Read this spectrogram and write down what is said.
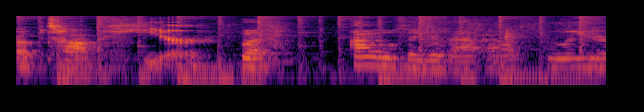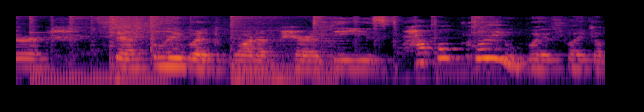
up top here, but I will figure that out later. Definitely would want to pair these probably with like a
